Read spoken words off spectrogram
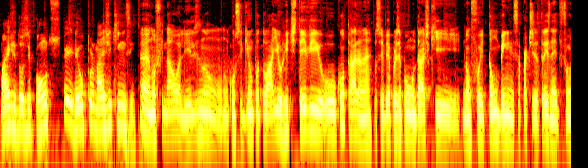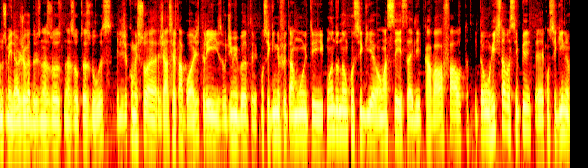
mais de 12 pontos perdeu por mais de 15. É, no final ali eles não, não conseguiam pontuar e o Heat teve o contrário, né? Você vê, por exemplo, um Drag que não foi tão bem nessa partida 3, né? Ele foi um dos melhores jogadores nas, duas, nas outras duas. Ele já começou a já acertar a bola de 3, o Jimmy Butler conseguindo filtrar muito e quando não conseguia uma cesta, ele cavava a falta. Então o Heat estava sempre é, conseguindo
